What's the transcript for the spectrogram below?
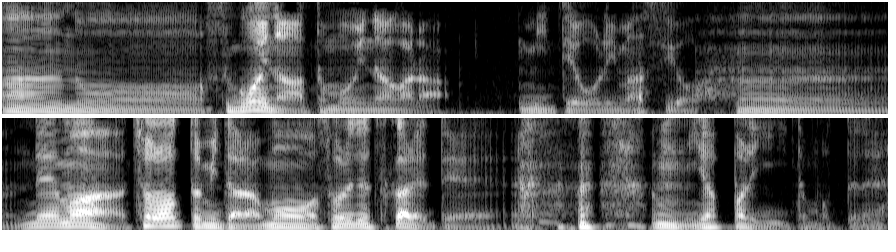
あのー、すごいなと思いながら見ておりますよ。うん。で、まあ、ちょろっと見たらもうそれで疲れて うん、やっぱりいいと思ってね、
